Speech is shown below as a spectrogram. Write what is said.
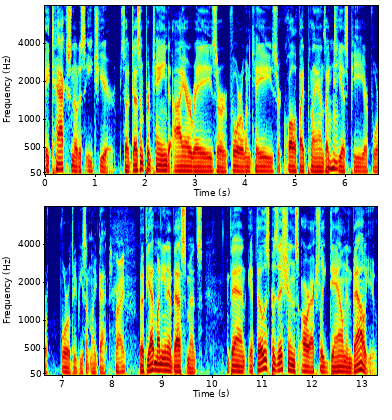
a tax notice each year. So it doesn't pertain to IRAs or 401ks or qualified plans like mm-hmm. TSP or 4, 403b, something like that. Right. But if you have money in investments, then if those positions are actually down in value,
